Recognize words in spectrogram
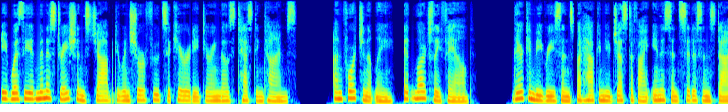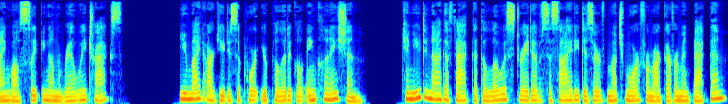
It was the administration's job to ensure food security during those testing times. Unfortunately, it largely failed. There can be reasons, but how can you justify innocent citizens dying while sleeping on the railway tracks? You might argue to support your political inclination. Can you deny the fact that the lowest strata of society deserved much more from our government back then?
